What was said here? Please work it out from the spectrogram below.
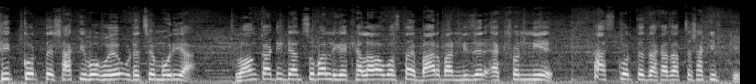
ঠিক করতে সাকিবও হয়ে উঠেছে মরিয়া। লঙ্কা টি টেন সুপার লিগে খেলা অবস্থায় বারবার নিজের অ্যাকশন নিয়ে কাজ করতে দেখা যাচ্ছে সাকিবকে।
